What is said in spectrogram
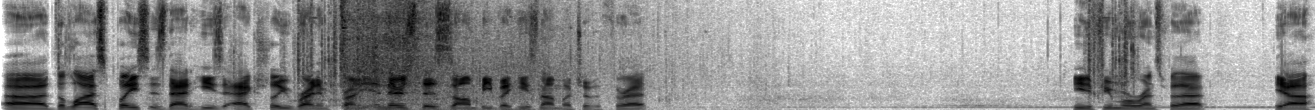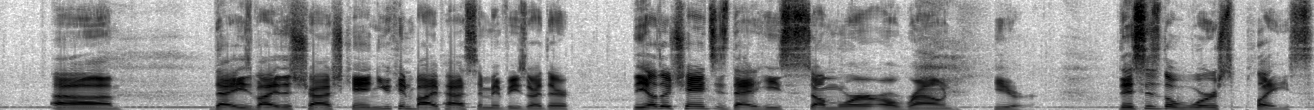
Uh, the last place is that he's actually right in front of you. And there's this zombie, but he's not much of a threat. Need a few more runs for that. Yeah. Um, that he's by this trash can. You can bypass him if he's right there. The other chance is that he's somewhere around here. This is the worst place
